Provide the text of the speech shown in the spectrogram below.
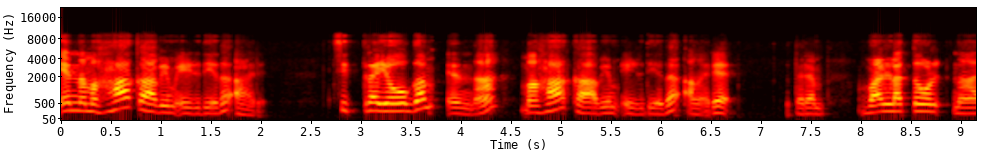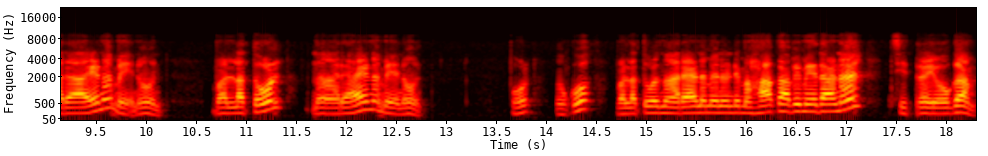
എന്ന മഹാകാവ്യം എഴുതിയത് ആര്? ചിത്രയോഗം എന്ന മഹാകാവ്യം എഴുതിയത് ആര്? ഉത്തരം. വള്ളത്തോൾ നാരായണ മേനോൻ. വള്ളത്തോൾ നാരായണ മേനോൻ. അപ്പോൾ നോക്കൂ വള്ളത്തോൾ നാരായണ മേനോന്റെ മഹാകാവ്യം ഏതാണ്? ചിത്രയോഗം.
